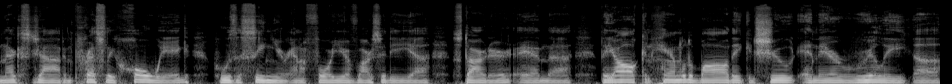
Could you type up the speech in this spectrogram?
nice job, and Presley Holwig, who's a senior and a four-year varsity uh, starter, and uh, they all can handle the ball. They can shoot, and they're really uh,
